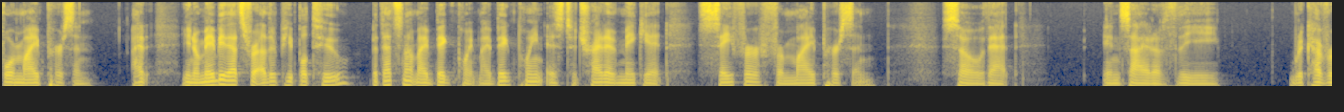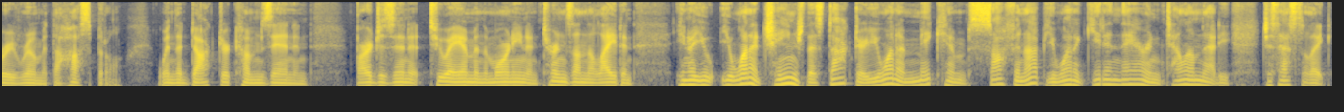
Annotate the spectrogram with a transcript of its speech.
for my person? I, you know, maybe that's for other people too, but that's not my big point. My big point is to try to make it safer for my person so that inside of the recovery room at the hospital when the doctor comes in and barges in at 2 a.m. in the morning and turns on the light and you know you, you want to change this doctor you want to make him soften up you want to get in there and tell him that he just has to like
